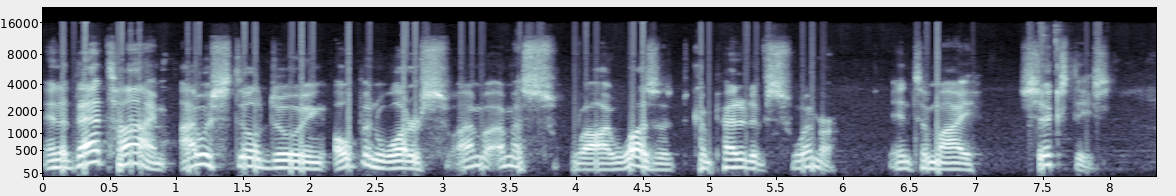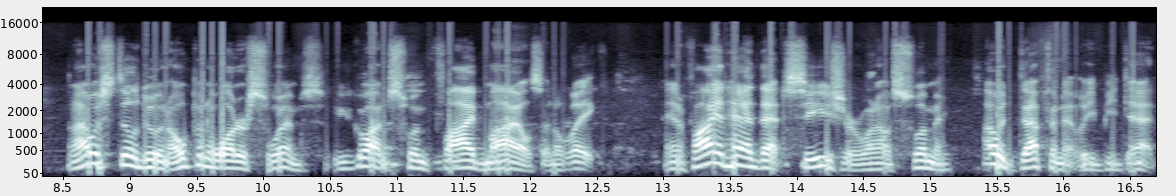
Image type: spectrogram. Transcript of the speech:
And at that time, I was still doing open water. I'm, I'm a well, I was a competitive swimmer into my 60s, and I was still doing open water swims. You go out and swim five miles in a lake, and if I had had that seizure when I was swimming, I would definitely be dead.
